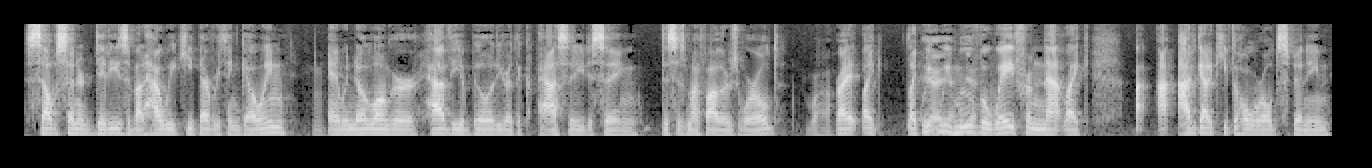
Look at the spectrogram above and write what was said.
self-centered ditties about how we keep everything going, and we no longer have the ability or the capacity to sing "This is my Father's world." Wow. Right? Like like we, Yeah, we yeah, move yeah. away from that like. I- I've got to keep the whole world spinning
